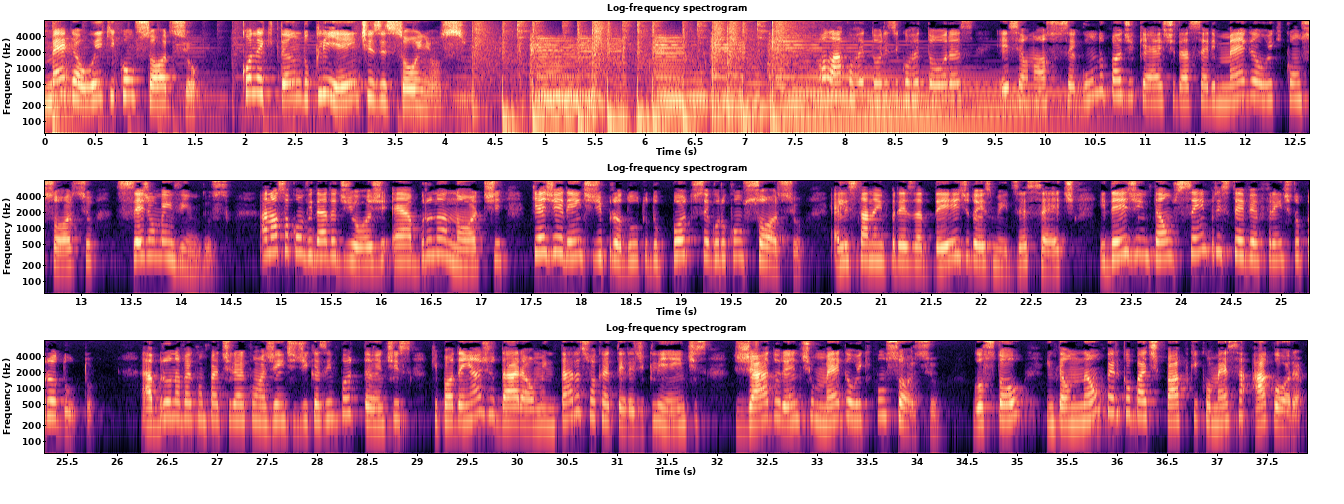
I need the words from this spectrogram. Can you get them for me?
Mega Week Consórcio conectando clientes e sonhos. Olá, corretores e corretoras! Esse é o nosso segundo podcast da série Mega Week Consórcio. Sejam bem-vindos. A nossa convidada de hoje é a Bruna Norte, que é gerente de produto do Porto Seguro Consórcio. Ela está na empresa desde 2017 e desde então sempre esteve à frente do produto. A Bruna vai compartilhar com a gente dicas importantes que podem ajudar a aumentar a sua carteira de clientes já durante o Mega Week Consórcio. Gostou? Então não perca o bate-papo que começa agora.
